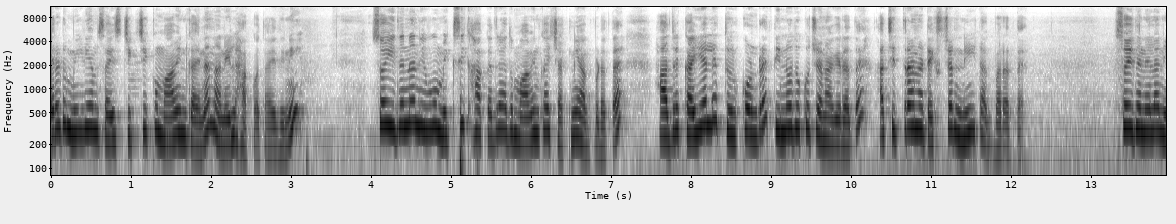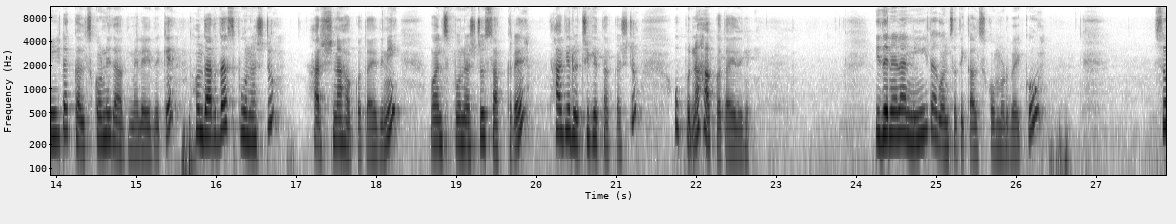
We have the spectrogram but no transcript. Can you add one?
ಎರಡು ಮೀಡಿಯಮ್ ಸೈಜ್ ಚಿಕ್ಕ ಚಿಕ್ಕ ಮಾವಿನಕಾಯಿನ ನಾನಿಲ್ಲಿ ಹಾಕ್ಕೋತಾ ಇದ್ದೀನಿ. ಸೊ ಇದನ್ನು ನೀವು ಮಿಕ್ಸಿಗೆ ಹಾಕಿದ್ರೆ ಅದು ಮಾವಿನಕಾಯಿ ಚಟ್ನಿ ಆಗಿಬಿಡುತ್ತೆ. ಆದರೆ ಕೈಯಲ್ಲೇ ತುರ್ಕೊಂಡ್ರೆ ತಿನ್ನೋದಕ್ಕೂ ಚೆನ್ನಾಗಿರುತ್ತೆ, ಆ ಚಿತ್ರಾನ್ನ ಟೆಕ್ಸ್ಚರ್ ನೀಟಾಗಿ ಬರುತ್ತೆ. ಸೊ ಇದನ್ನೆಲ್ಲ ನೀಟಾಗಿ ಕಲಿಸ್ಕೊಂಡಿದ್ದಾದಮೇಲೆ ಇದಕ್ಕೆ ಒಂದು ಅರ್ಧ ಸ್ಪೂನಷ್ಟು ಅರ್ಶಿನ ಹಾಕ್ಕೋತಾ ಇದ್ದೀನಿ. ಒಂದು ಸ್ಪೂನಷ್ಟು ಸಕ್ಕರೆ. ಹಾಗೆ ರುಚಿಗೆ ತಕ್ಕಷ್ಟು ಉಪ್ಪನ್ನ ಹಾಕೋತಾ ಇದ್ದೀನಿ. ಇದನ್ನೆಲ್ಲ ನೀಟಾಗಿ ಒಂದು ಸತಿ ಕಲಿಸ್ಕೊಂಬಿಡ್ಬೇಕು. ಸೊ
